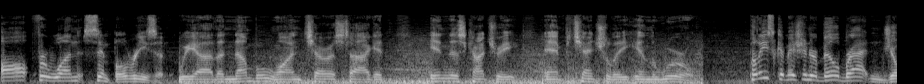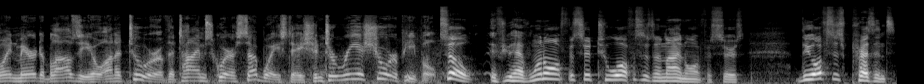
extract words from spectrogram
all for one simple reason. We are the number one terrorist target in this country and potentially in the world. Police Commissioner Bill Bratton joined Mayor de Blasio on a tour of the Times Square subway station to reassure people. So, if you have one officer, two officers, or nine officers, the officer's presence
